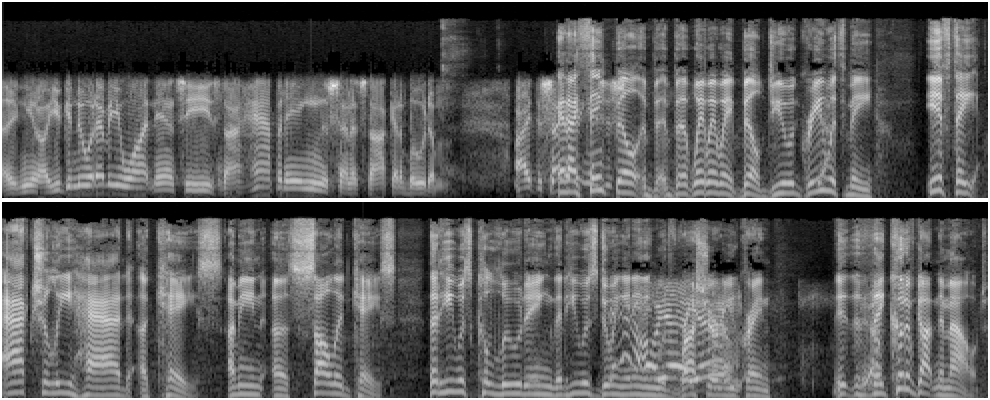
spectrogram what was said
Uh, you know, you can do whatever you want, Nancy. It's not happening. The Senate's not going to boot them. All right. The second And I is think just- Bill, b- b- wait, wait, wait, Bill, do you agree with me? If they actually had a case, I mean, a solid case that he was colluding, that he was doing Yeah, anything oh, with yeah, Russia or. Ukraine, it, they could have gotten him out.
